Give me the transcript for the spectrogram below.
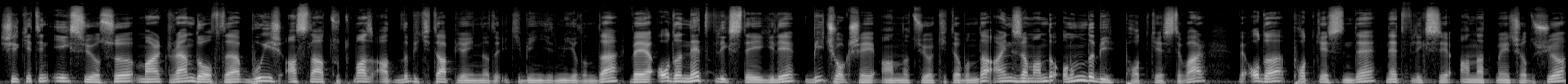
şirketin ilk CEO'su Mark Randolph da Bu İş Asla Tutmaz adlı bir kitap yayınladı 2020 yılında ve o da Netflix ile ilgili birçok şey anlatıyor kitabında. Aynı zamanda onun da bir podcast'i var ve o da podcast'inde Netflix'i anlatmaya çalışıyor.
